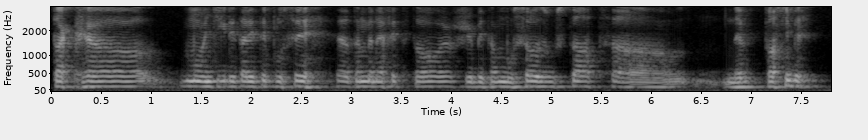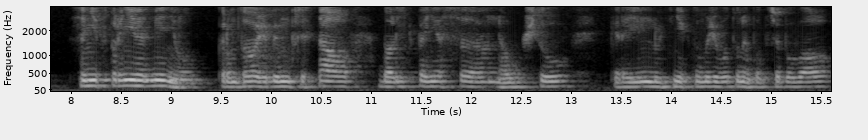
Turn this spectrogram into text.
tak v momentě, kdy tady ty plusy, ten benefit to, že by tam musel zůstat, ne, vlastně by se nic pro ní nezměnilo. Krom toho, že by mu přistál balík peněz na účtu, který nutně k tomu životu nepotřeboval,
